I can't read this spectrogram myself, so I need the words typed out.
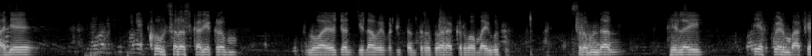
આજે ખૂબ સરસ કાર્યક્રમનું આયોજન જિલ્લા તંત્ર દ્વારા કરવામાં આવ્યું હતું. શ્રમદાનથી લઈ એક પેડ માકે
